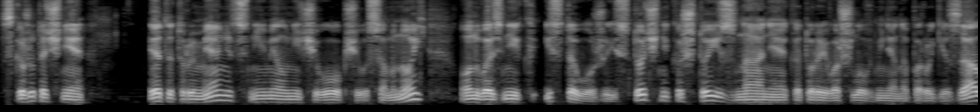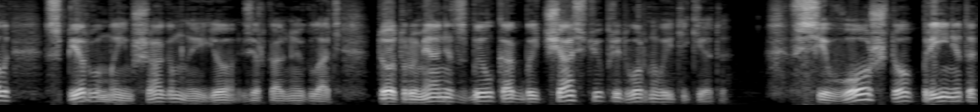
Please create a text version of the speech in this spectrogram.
Скажу точнее, этот румянец не имел ничего общего со мной, он возник из того же источника, что и знание, которое вошло в меня на пороге залы с первым моим шагом на ее зеркальную гладь. Тот румянец был как бы частью придворного этикета. Всего, что принято,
